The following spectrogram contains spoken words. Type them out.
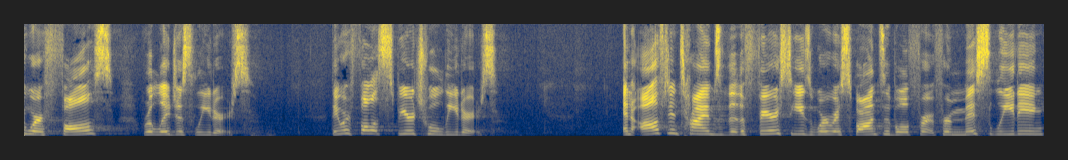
were false religious leaders, they were false spiritual leaders. And oftentimes, the, the Pharisees were responsible for, for misleading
